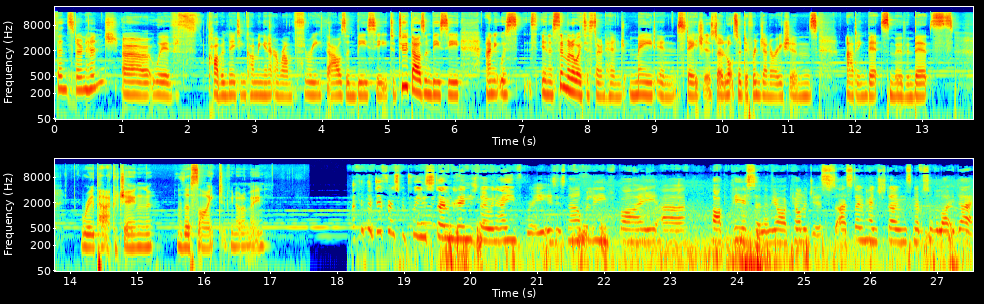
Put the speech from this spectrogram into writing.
than Stonehenge, uh, with carbon dating coming in at around 3000 BC to 2000 BC, and it was in a similar way to Stonehenge, made in stages. So lots of different generations, adding bits, moving bits, repackaging the site, if you know what I mean. I think the difference between Stonehenge, though, and Avebury is it's now believed by uh, Parker Pearson and the archaeologists. Uh, Stonehenge stones never saw the light of day.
